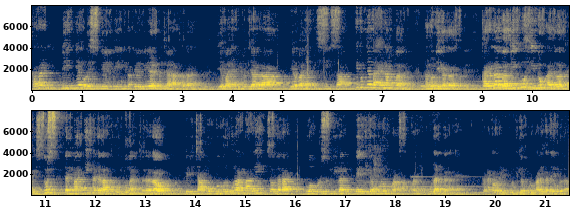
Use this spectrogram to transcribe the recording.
Karena di, dia nulis Filipi, kita Filipi dari penjara saudara. Dia banyak di penjara, dia banyak disiksa, hidupnya gak enak banget. Lalu dia kata seperti ini. Karena bagiku hidup adalah Kristus dan mati adalah keuntungan. Saudara tahu? Dia dicambuk berulang kali, saudara 29 eh 30 kurang satu kali pukulan katanya. Karena kalau dipukul 30 kali katanya udah gak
